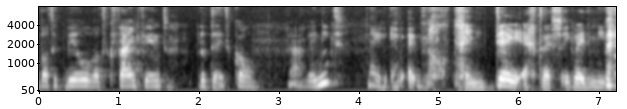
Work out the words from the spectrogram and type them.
Wat ik wil, wat ik fijn vind, dat deed ik al. Ja, weet niet. Nee, eh, eh, geen idee echt, Tess. Ik weet het niet.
